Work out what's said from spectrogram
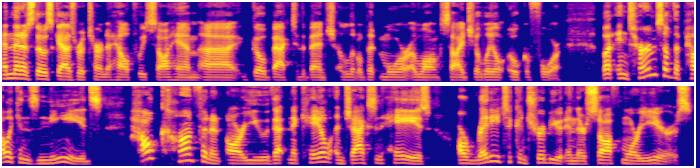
And then as those guys returned to health, we saw him uh, go back to the bench a little bit more alongside Jahlil Okafor. But in terms of the Pelicans' needs, how confident are you that Nickeil and Jaxson Hayes are ready to contribute in their sophomore years?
